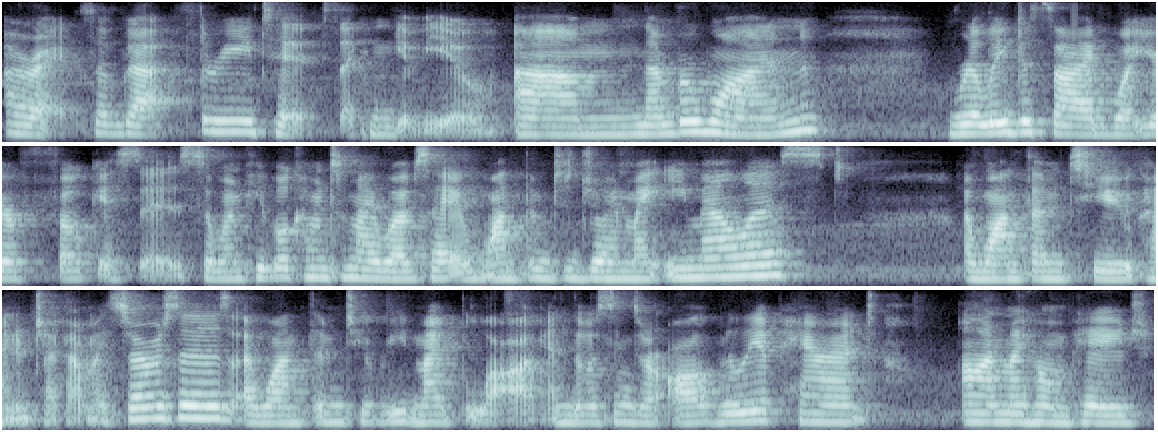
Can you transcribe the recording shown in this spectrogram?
All right, so I've got three tips I can give you. Um, number one, really decide what your focus is. So when people come to my website, I want them to join my email list. I want them to kind of check out my services. I want them to read my blog. And those things are all really apparent on my homepage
